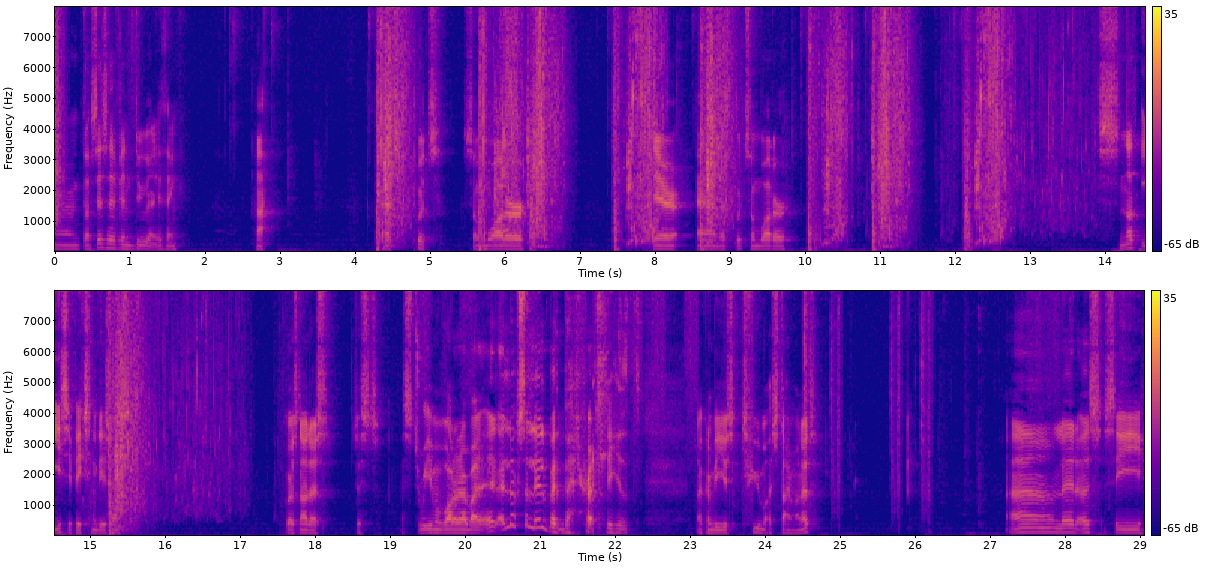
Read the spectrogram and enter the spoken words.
um, does this even do anything? Huh. Let's put some water there and let's put some water It's not easy fixing these ones. Of course, now there's just a stream of water there, but it, it looks a little bit better at least. Not gonna be using too much time on it. Uh, let us see.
